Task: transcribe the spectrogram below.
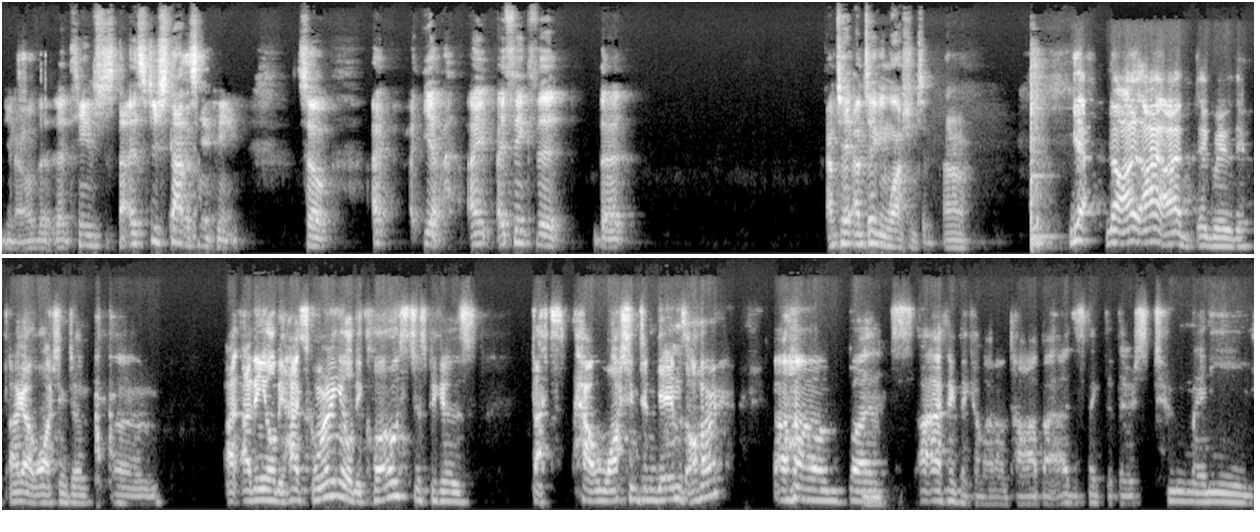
you know the, the team's just not. It's just not the same team. So I I- yeah, I I think that that I'm ta- I'm taking Washington. I don't know. Yeah, no, I, I, I agree with you. I got Washington. Um, I, I think it'll be high scoring. It'll be close just because that's how Washington games are. Um, but I I think they come out on top. I, I just think that there's too many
